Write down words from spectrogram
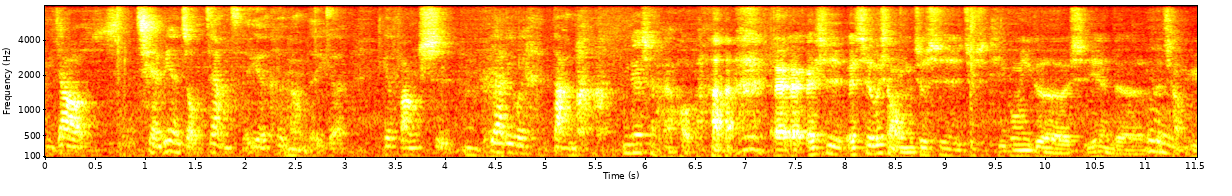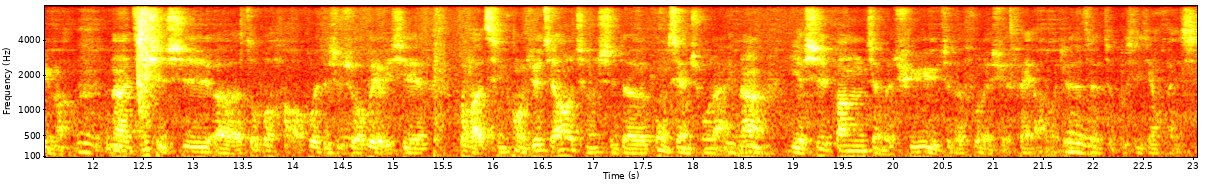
比较前面走这样子的一个课堂的一个一个方式，压力会很大吗？应该是还好吧，而而而是而是我想我们就是就是提供一个实验的的场域嘛，那即使是呃做不好，或者是说会有一些不好的情况，我觉得只要诚实的贡献出来，那也是帮整个区域这个付了学费啊，我觉得这这不是一件坏事。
